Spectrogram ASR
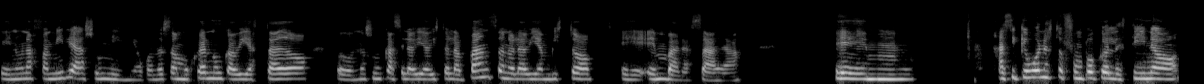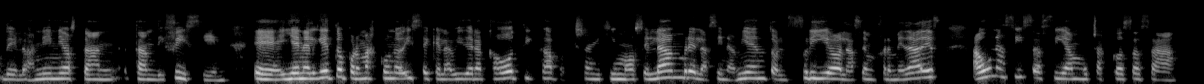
en una familia haya un niño, cuando esa mujer nunca había estado o no, nunca se le había visto la panza, no la habían visto eh, embarazada. Em, así que bueno, esto fue un poco el destino de los niños tan, tan difícil. Eh, y en el gueto, por más que uno dice que la vida era caótica, porque ya dijimos el hambre, el hacinamiento, el frío, las enfermedades, aún así se hacían muchas cosas a,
